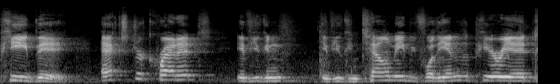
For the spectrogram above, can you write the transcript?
PB. Extra credit if you can if you can tell me before the end of the period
